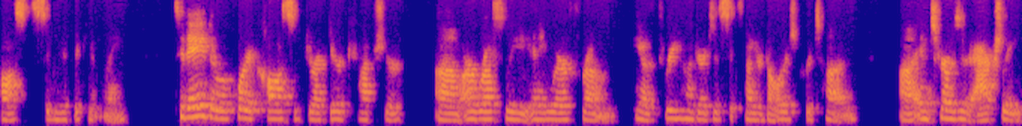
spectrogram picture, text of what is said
costs significantly. Today, the reported costs of direct air capture um, are roughly anywhere from you know 300 to 600 dollars per ton uh, in terms of actually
